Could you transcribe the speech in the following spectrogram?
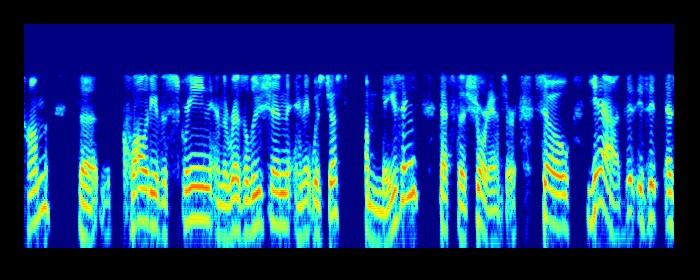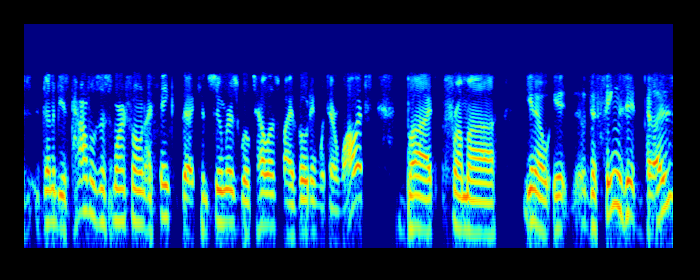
come, the quality of the screen and the resolution, and it was just amazing. That's the short answer. So yeah, th- is it as going to be as powerful as a smartphone? I think the consumers will tell us by voting with their wallets. But from a you know it, the things it does,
